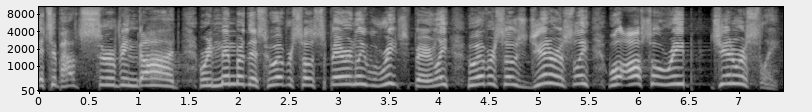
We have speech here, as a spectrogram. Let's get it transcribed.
it's about serving God. Remember this whoever sows sparingly will reap sparingly, whoever sows generously will also reap generously.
